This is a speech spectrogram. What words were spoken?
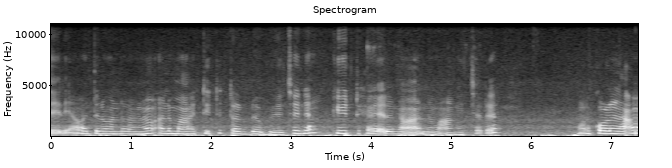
ശരിയാവാത്തത് കൊണ്ടാണ് അത് മാറ്റിയിട്ട് ത്രെഡ് ഉപയോഗിച്ച് ഇത് ക്യൂട്ട് ഹെയറിനാണ് വാങ്ങിച്ചത്. കൊള്ളാം.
